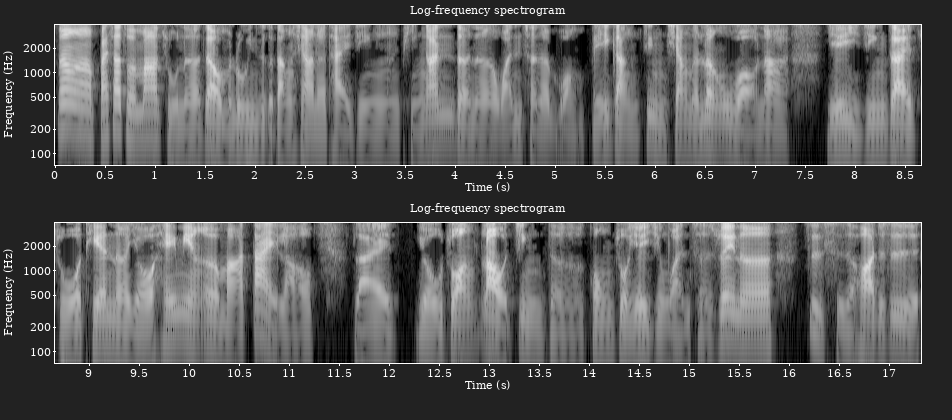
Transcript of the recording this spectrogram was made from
那白沙屯妈祖呢，在我们录音这个当下呢，他已经平安的呢，完成了往北港进香的任务哦。那也已经在昨天呢，由黑面二妈代劳来。游庄绕境的工作也已经完成，所以呢，至此的话，就是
